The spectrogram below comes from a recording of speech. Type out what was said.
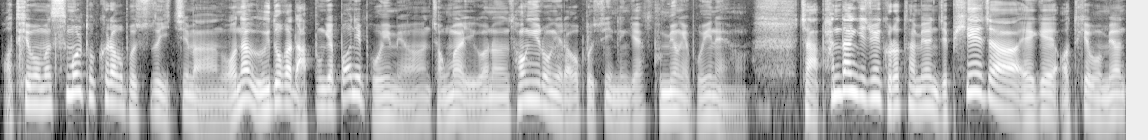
어떻게 보면 small talk라고 볼 수도 있지만 워낙 의도가 나쁜 게 뻔히 보이면 정말 이거는 성희롱이라고 볼 수 있는 게 분명해 보이네요. 자 판단 기준이 그렇다면 이제 피해자에게 어떻게 보면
